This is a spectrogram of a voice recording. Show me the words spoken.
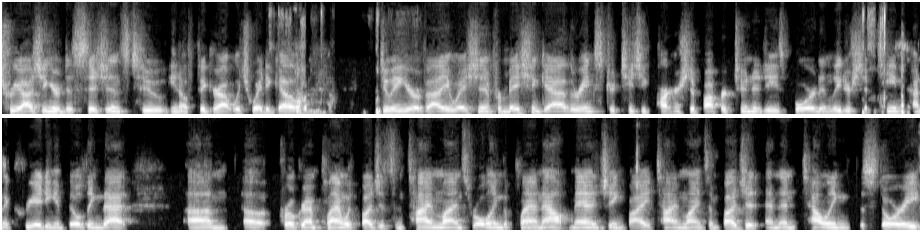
triaging your decisions to you know figure out which way to go, doing your evaluation, information gathering, strategic partnership opportunities, board and leadership team, kind of creating and building that. Um, program plan with budgets and timelines, rolling the plan out, managing by timelines and budget, and then telling the story,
